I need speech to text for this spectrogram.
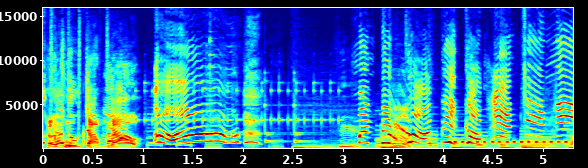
เธอถูกจับแล้ว มันเป็นความผิดของแอนจีนี่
